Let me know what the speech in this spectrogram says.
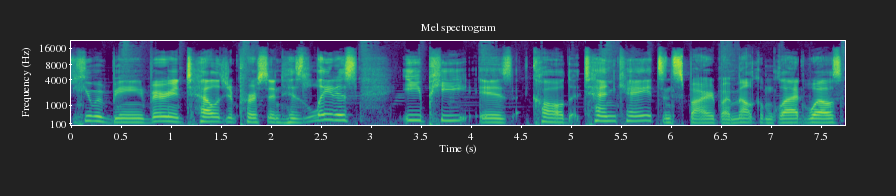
human being, very intelligent person. His latest EP is called 10K. It's inspired by Malcolm Gladwell's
